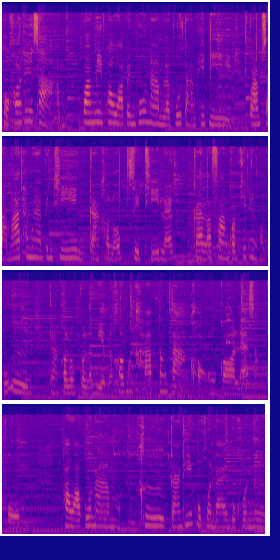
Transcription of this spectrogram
หัวข้อที่ 3 ความมีภาวะเป็นผู้นำและผู้ตามที่ดี ความสามารถทำงานเป็นทีม การเคารพสิทธิ และการรับฟังความคิดเห็นของผู้อื่น การเคารพกฎระเบียบและข้อบังคับต่างๆ ขององค์กรและสังคมาวะผู้นำคือการที่บุคคลใดบุคคลหนึ่ง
